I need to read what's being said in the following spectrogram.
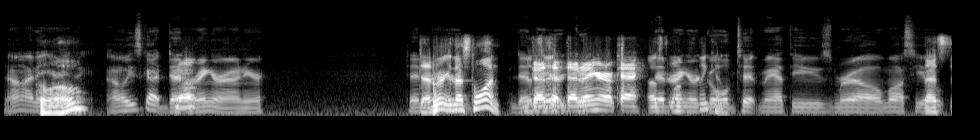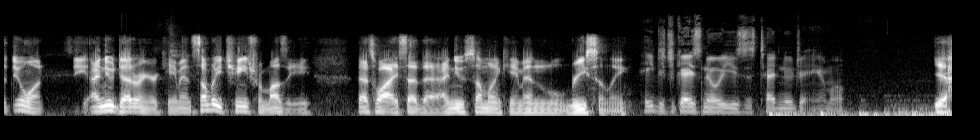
No, I didn't Hello? hear. Oh, he's got Dead No. Ringer on here. Dead Ringer. That's the one. Dead, Dead, Ringer, Dead Ringer, okay. That's Dead the Ringer. Gold Tip, Mathews, Morrell, Mossy. That's the new one. See, I knew Dead Ringer came in. Somebody changed from Muzzy. That's why I said that. I knew someone came in recently. Hey, did you guys know he uses Ted Nugent ammo? Yeah,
